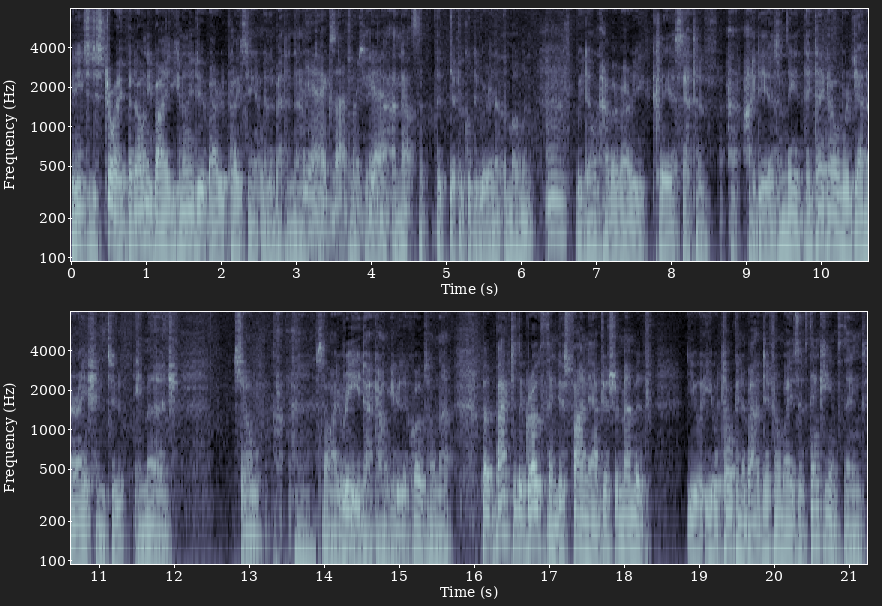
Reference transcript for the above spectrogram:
we need to destroy it, but only by you can only do it by replacing it with a better narrative. Yeah, exactly, yeah. and, that- and that's the, the difficulty we're in at the moment. Mm. We don't have a very clear set of uh, ideas, and they, they take over a generation to emerge. So, so I read. I can't give you the quote on that. But back to the growth thing. Just finally, I've just remembered you you were talking about different ways of thinking of things.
